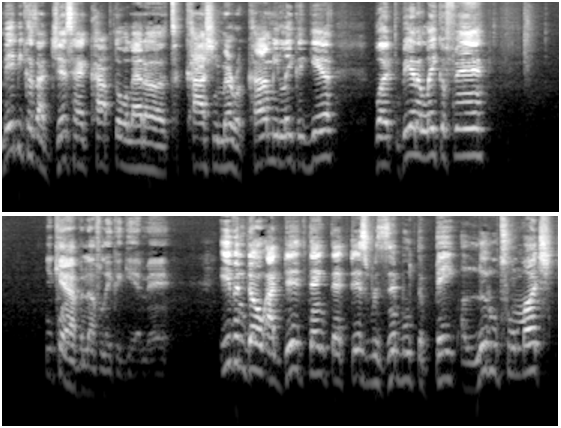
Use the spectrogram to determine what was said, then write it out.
Maybe because I just had copped all that uh Takashi Murakami Laker gear. But being a Laker fan, you can't have enough Laker gear, man. Even though I did think that this resembled the Bape a little too much,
